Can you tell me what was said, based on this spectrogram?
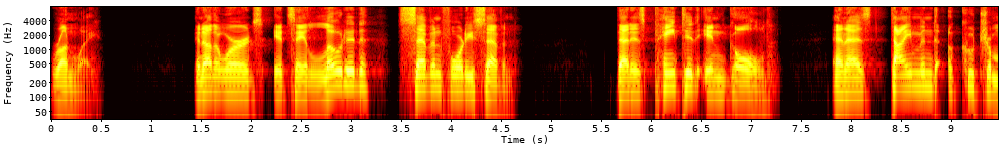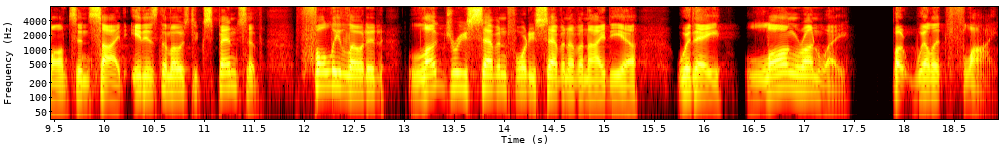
runway. In other words, it's a loaded 747 that is painted in gold and has diamond accoutrements inside. It is the most expensive, fully loaded luxury 747 of an idea with a long runway, but will it fly?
